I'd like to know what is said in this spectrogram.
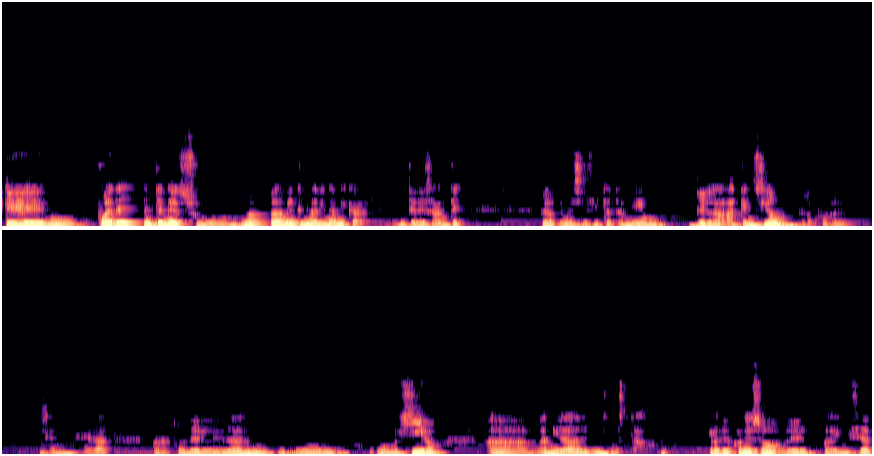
que pueden tener su, nuevamente una dinámica interesante, pero que necesita también de la atención de la población en general para poderle dar un, giro a la mirada del mismo Estado. Creo que con eso, eh, para iniciar,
